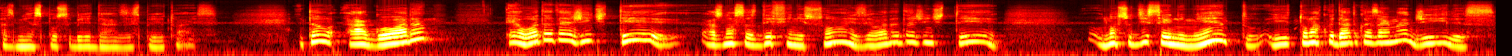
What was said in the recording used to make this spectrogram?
as minhas possibilidades espirituais. Então, agora é hora da gente ter as nossas definições, é hora da gente ter o nosso discernimento e tomar cuidado com as armadilhas.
